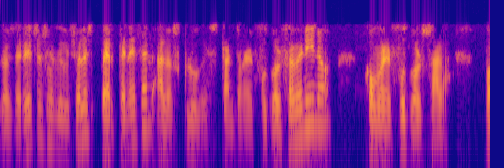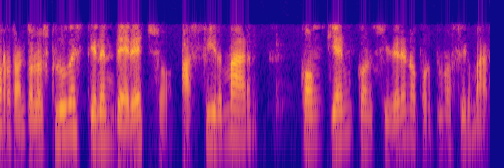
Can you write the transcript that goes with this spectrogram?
Los derechos audiovisuales pertenecen a los clubes, tanto en el fútbol femenino como en el fútbol sala. Por lo tanto, los clubes tienen derecho a firmar con quien consideren oportuno firmar.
